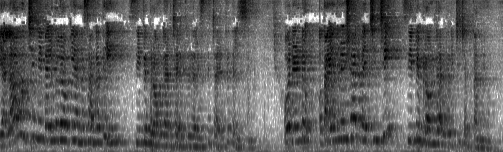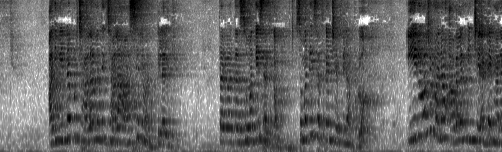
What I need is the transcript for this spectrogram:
ఎలా వచ్చింది వెలుగులోకి అన్న సంగతి సిపి బ్రౌన్ గారి చరిత్ర తెలిస్తే చరిత్ర తెలుస్తుంది. ఓ రెండు ఒక ఐదు నిమిషాలు వెచ్చించి సిపి బ్రౌన్ గారి గురించి చెప్తాను నేను. అది విన్నప్పుడు చాలా మందికి చాలా ఆశ్చర్యం అది పిల్లలకి. తర్వాత సుమతి శతకం. సుమతి శతకం చెప్పినప్పుడు ఈ రోజు మనం అవలంబించే అంటే మన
